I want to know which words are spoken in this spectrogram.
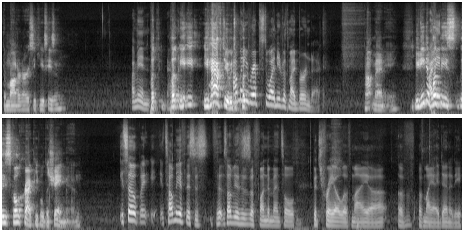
the modern RCQ season? I mean, But how, but many, you, you have to. how to many put- rips do I need with my burn deck? Not many. You need to I put mean- these these skullcrack people to shame, man. So, but tell me if this is tell me if this is a fundamental betrayal of my uh, of of my identity.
